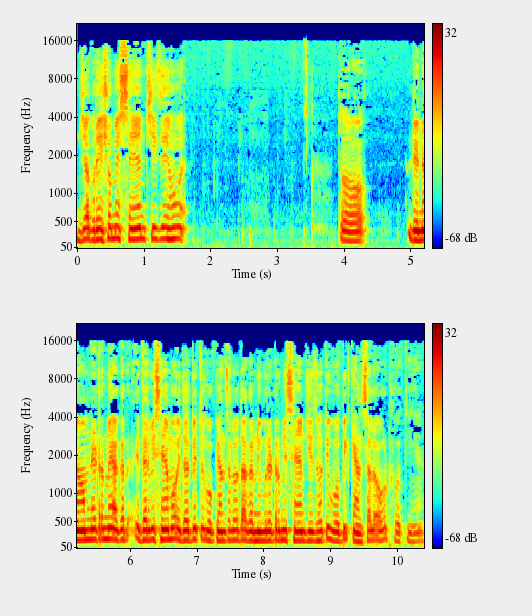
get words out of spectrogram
जब रेशो में सेम चीज़ें हों तो डिनोमिनेटर में अगर इधर भी सेम हो, इधर भी तो वो कैंसिल होता है। अगर न्यूमरेटर में सेम चीज़ होती, वो भी कैंसिल आउट होती हैं।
